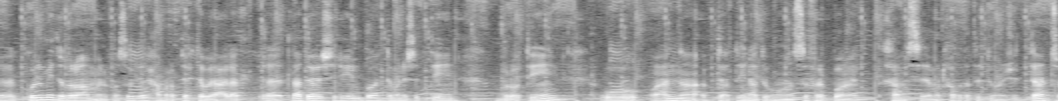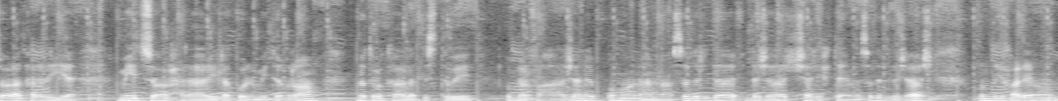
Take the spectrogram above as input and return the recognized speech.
آه، كل 100 غرام من الفاصوليا الحمراء بتحتوي على 23.68 بروتين وعندنا بتعطينا دهون 0.5 منخفضة الدهون جدا. سعرات حرارية 100 سعر حراري لكل 100 غرام. نتركها لتستوي وبنرفعها على جنب. وهون عنا صدر دجاج شريحتين من صدر دجاج. بنضيف عليهم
